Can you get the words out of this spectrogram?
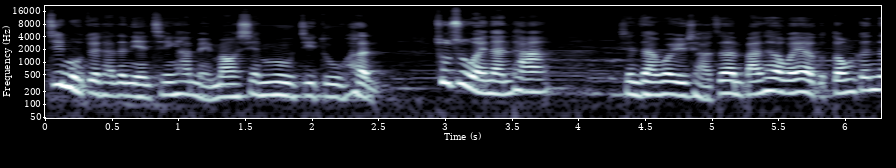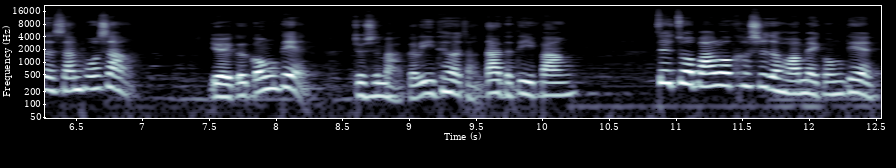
继母对她的年轻和美貌羡慕嫉妒恨，处处为难她。现在位于小镇班特维尔东根的山坡上，有一个宫殿，就是玛格丽特长大的地方。这座巴洛克式的华美宫殿，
